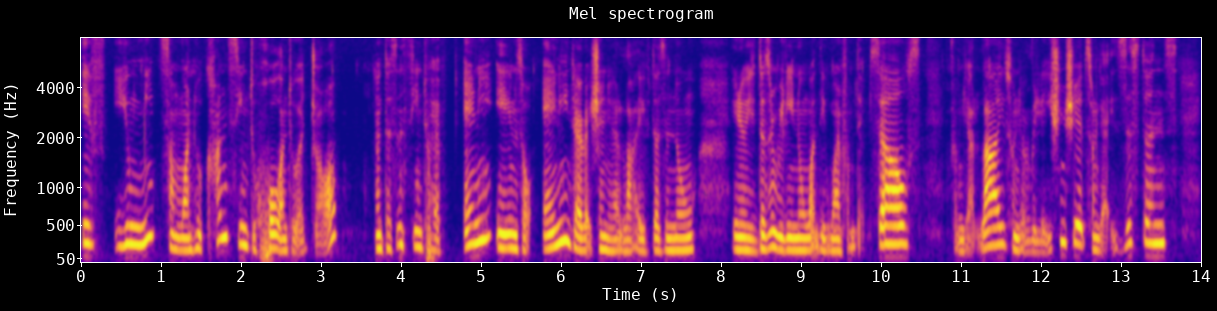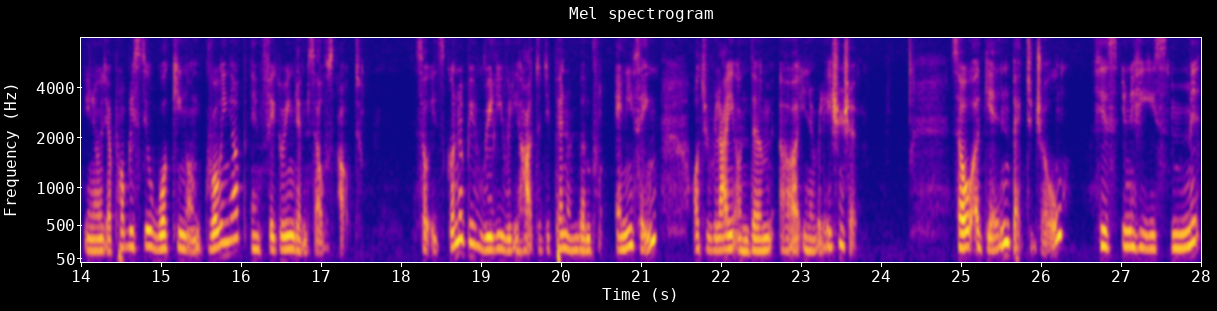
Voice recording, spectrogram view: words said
if you meet someone who can't seem to hold onto a job and doesn't seem to have any aims or any direction in their life, doesn't know, you know, he doesn't really know what they want from themselves, from their lives, from their relationships, from their existence, you know, they're probably still working on growing up and figuring themselves out. So it's going to be really, really hard to depend on them for anything or to rely on them uh, in a relationship. So again, back to Joe. He's in his mid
